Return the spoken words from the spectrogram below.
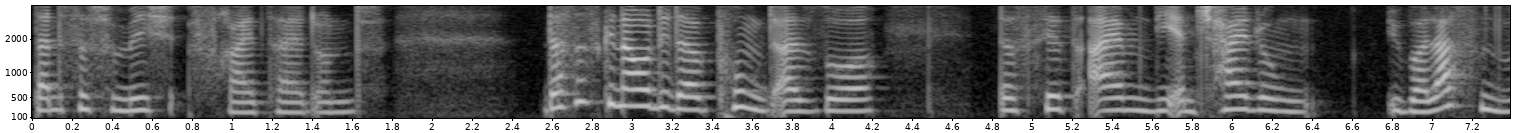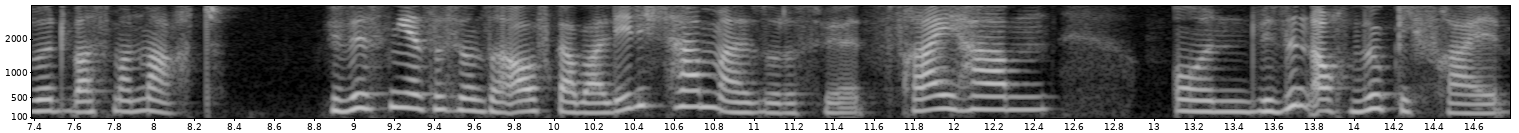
Dann ist das für mich Freizeit. Und das ist genau der Punkt. Also, dass jetzt einem die Entscheidung überlassen wird, was man macht. Wir wissen jetzt, dass wir unsere Aufgabe erledigt haben, also dass wir jetzt frei haben und wir sind auch wirklich frei.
